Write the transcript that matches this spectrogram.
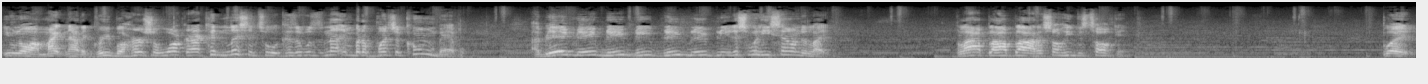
even though I might not agree. But Herschel Walker, I couldn't listen to it because it was nothing but a bunch of coon babble. Blah, blah, blah, blah, blah, blah, blah. That's what he sounded like. Blah, blah, blah. That's all he was talking. But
